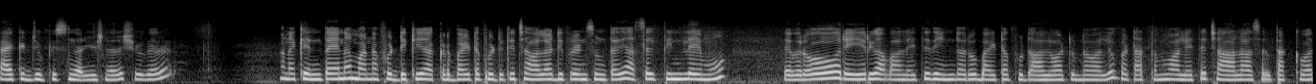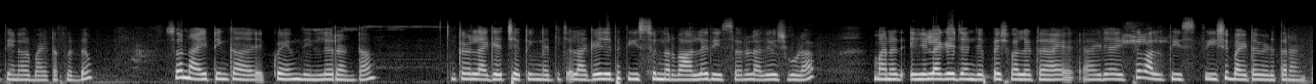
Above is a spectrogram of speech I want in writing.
ప్యాకెట్ చూపిస్తున్నారు చూసినారు? షుగర్. మనకి ఎంతైనా మన ఫుడ్కి అక్కడ బయట ఫుడ్కి చాలా డిఫరెన్స్ ఉంటుంది అసలు తినలేము. ఎవరో రేర్గా వాళ్ళైతే తింటారు బయట ఫుడ్ అలవాటు ఉన్నవాళ్ళు బట్ అత్తమ్మ వాళ్ళైతే చాలా అసలు తక్కువ తినరు బయట ఫుడ్ సో నైట్ ఇంకా ఎక్కువ ఏం తినలేరంట. ఇక్కడ లగేజ్ చెకింగ్ అయితే లగేజ్ అయితే తీస్తున్నారు. వాళ్ళే తీస్తారు లగేజ్ కూడా. మన ఏ లగేజ్ అని చెప్పేసి వాళ్ళకి ఐడియా ఇస్తే వాళ్ళు తీసి తీసి బయట పెడతారంట.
